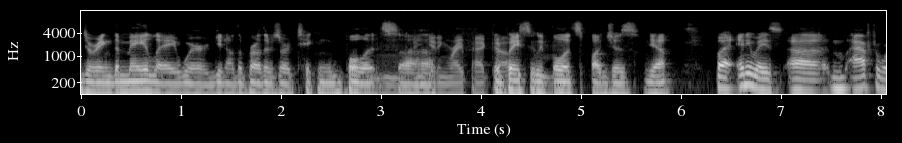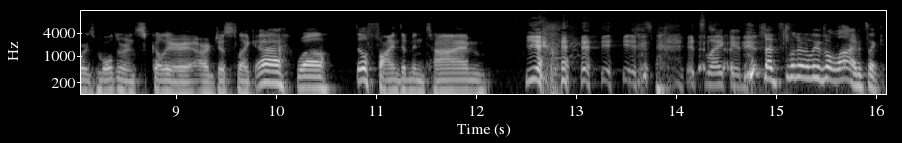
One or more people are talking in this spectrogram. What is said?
during the melee where you know the brothers are taking bullets. and uh, getting right back They're up. basically Mhm. bullet sponges. Yep. But anyways, uh, afterwards, Mulder and Scully are, are just like, ah, well, they'll find them in time. Yeah, it's it's like in, That's literally the line. It's like,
